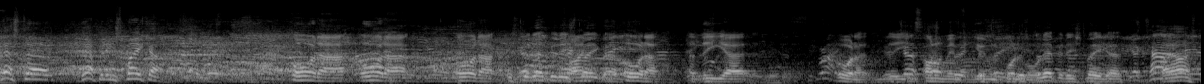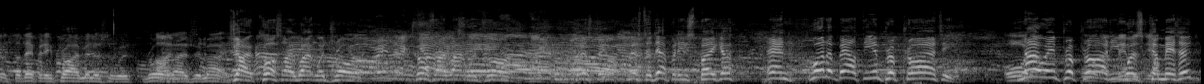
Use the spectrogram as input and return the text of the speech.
Mr. Deputy Speaker. Order, order, order. Mr Deputy I'm- Speaker. Order. Uh, The uh, order. The honourable member for Human point of Mr order. Deputy Speaker, I ask that the Deputy Prime Minister withdraw those remarks. Joe, of course I won't withdraw it. Of course I won't withdraw it. Mr. Mr. Deputy Speaker, and what about the impropriety? Order. No impropriety Order. was Members of the committed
